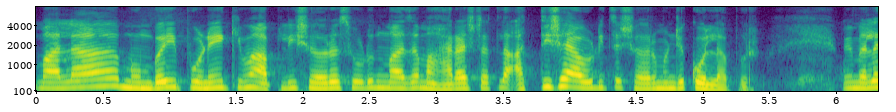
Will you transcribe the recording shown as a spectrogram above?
मला मुंबई पुणे किंवा आपली शहरं सोडून माझं महाराष्ट्रातलं अतिशय आवडीचं शहर म्हणजे कोल्हापूर. मी मला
